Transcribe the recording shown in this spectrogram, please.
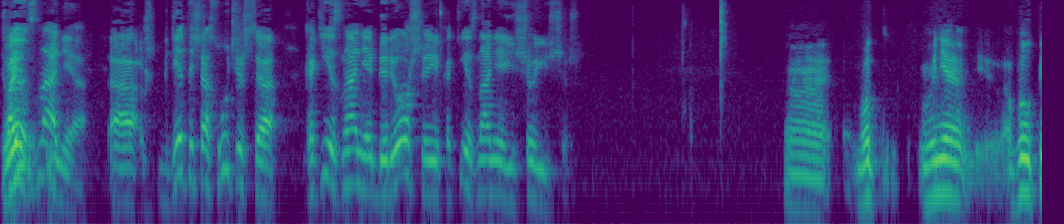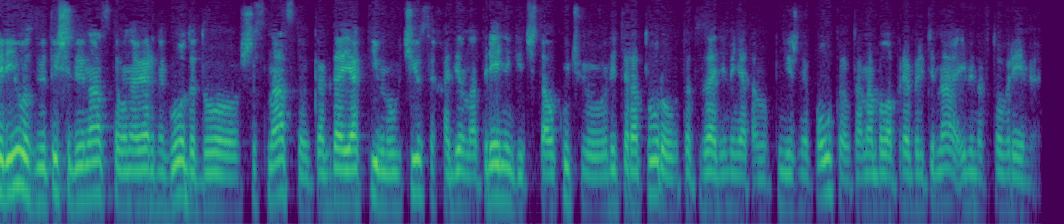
Твои Я... знания. А, где ты сейчас учишься? Какие знания берешь и какие знания еще ищешь? А, вот у меня был период с 2012, наверное, года до 2016, когда я активно учился, ходил на тренинги, читал кучу литературы. Вот это сзади меня там книжная полка, вот она была приобретена именно в то время. А,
